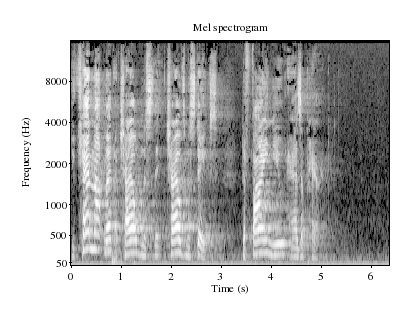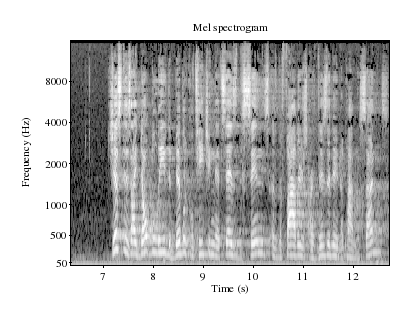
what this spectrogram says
you cannot let a child mista- child's mistakes define you as a parent. Just as I don't believe the biblical teaching that says the sins of the fathers are visited upon the sons,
